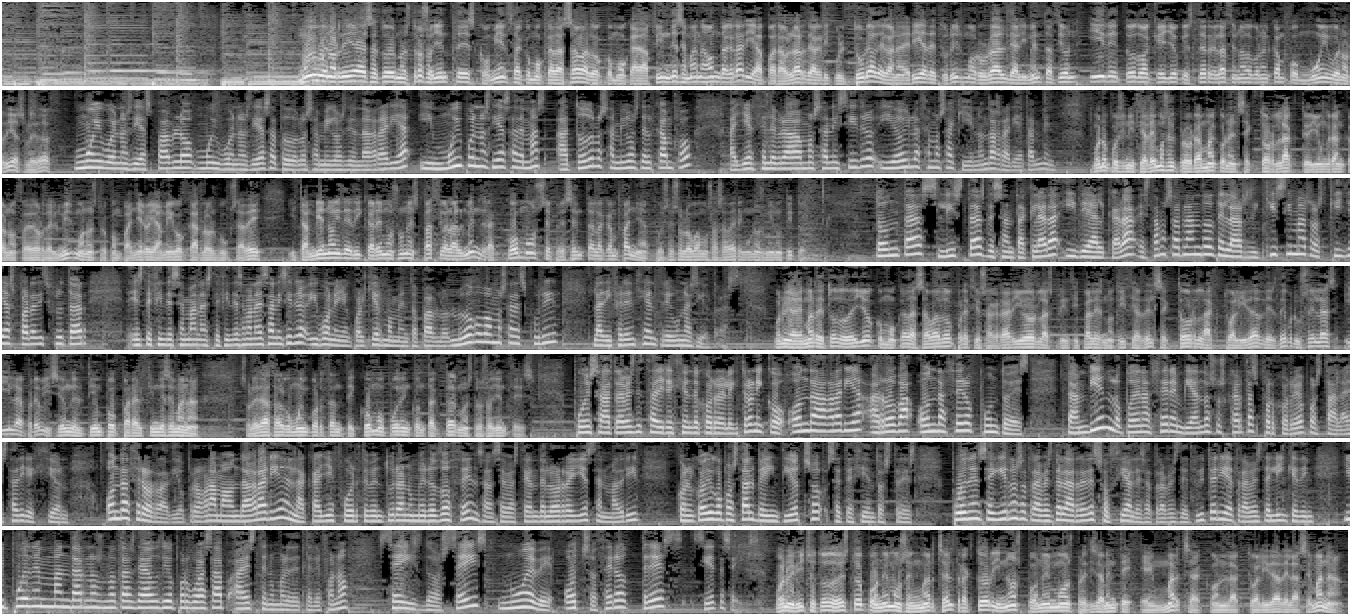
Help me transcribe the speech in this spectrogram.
Muy buenos días a todos nuestros oyentes. Comienza como cada sábado, como cada fin de semana, Onda Agraria para hablar de agricultura, de ganadería, de turismo rural, de alimentación y de todo aquello que esté relacionado con el campo. Muy buenos días, Soledad. Muy buenos días, Pablo. Muy buenos días a todos los amigos de Onda Agraria y muy buenos días además a todos los amigos del campo. Ayer celebrábamos San Isidro y hoy lo hacemos aquí en Onda Agraria también. Bueno, pues iniciaremos el programa con el sector lácteo y un gran conocedor del mismo, nuestro compañero y amigo Carlos Buxadé. Y también hoy dedicaremos un espacio a la almendra. ¿Cómo se presenta la campaña? Pues eso lo vamos a saber en unos minutitos. Tontas, listas de Santa Clara y de Alcalá. Estamos hablando de las riquísimas rosquillas para disfrutar este fin de semana, este fin de semana de San Isidro y bueno, y en cualquier momento, Pablo. Luego vamos a descubrir la diferencia entre unas y otras. Bueno, y además de todo ello, como cada sábado, precios agrarios, las principales noticias del sector, la actualidad desde Bruselas y la previsión del tiempo para el fin de semana. Soledad, algo muy importante, ¿cómo pueden contactar nuestros oyentes? Pues a través de esta dirección de correo electrónico ondaagraria@ondacero.es. También lo pueden hacer enviando sus cartas por correo postal a esta dirección. Onda Cero Radio, programa Onda Agraria en la calle Fuerteventura número 12 en San Sebastián de los Reyes en Madrid con el código postal 28703. Pueden seguirnos a través de las redes sociales, a través de Twitter y a través de LinkedIn y pueden mandarnos notas de audio por WhatsApp a este número de teléfono 626 980 376. Bueno, y dicho todo esto, ponemos en marcha el tractor y nos ponemos precisamente en marcha con la actualidad de la semana.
